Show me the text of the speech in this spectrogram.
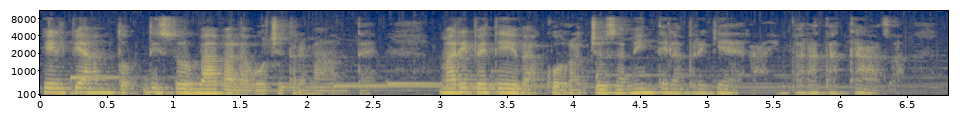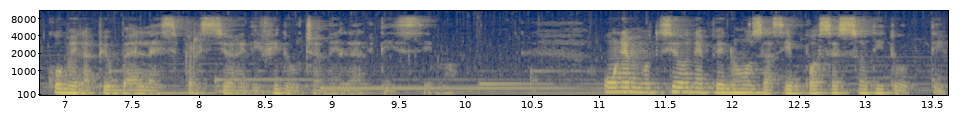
Il pianto disturbava la voce tremante, ma ripeteva coraggiosamente la preghiera, imparata a casa, come la più bella espressione di fiducia nell'Altissimo. Un'emozione penosa si impossessò di tutti,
